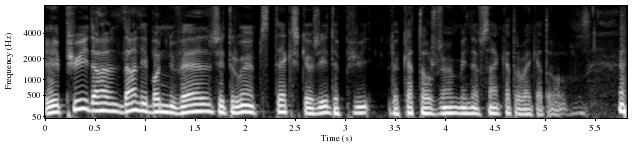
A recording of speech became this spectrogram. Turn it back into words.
Et puis, dans, les bonnes nouvelles, j'ai trouvé un petit texte que j'ai depuis le 14 juin 1994.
